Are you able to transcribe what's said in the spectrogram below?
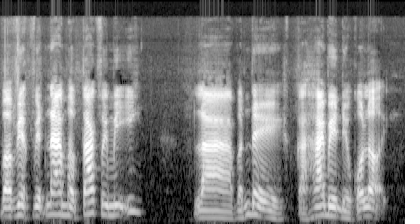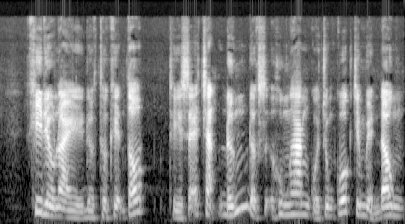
Và việc Việt Nam hợp tác với Mỹ là vấn đề cả hai bên đều có lợi. Khi điều này được thực hiện tốt thì sẽ chặn đứng được sự hung hăng của Trung Quốc trên Biển Đông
